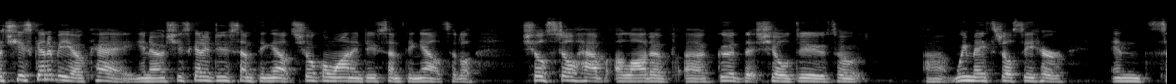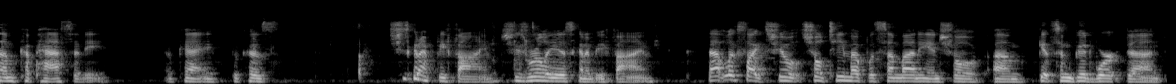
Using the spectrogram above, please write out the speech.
but she's going to be okay. You know, she's going to do something else. She'll go on and do something else. It'll, she'll still have a lot of uh, good that she'll do. So uh, we may still see her in some capacity, okay? Because she's going to be fine. She really is going to be fine. That looks like she'll she'll team up with somebody and she'll um, get some good work done.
